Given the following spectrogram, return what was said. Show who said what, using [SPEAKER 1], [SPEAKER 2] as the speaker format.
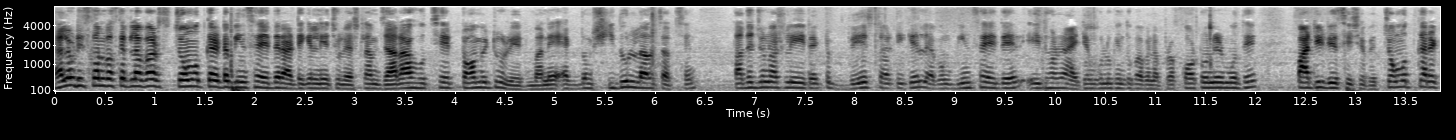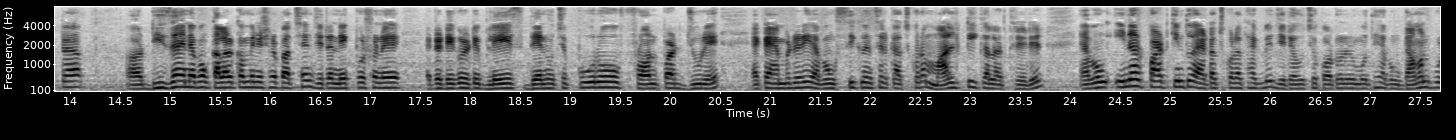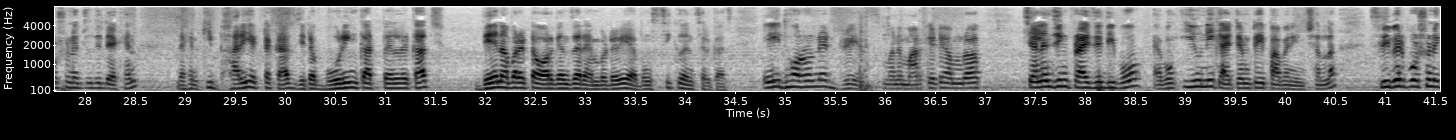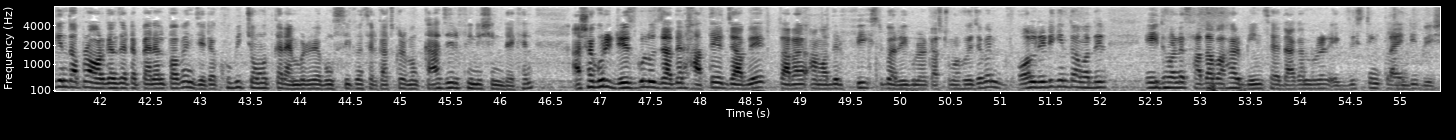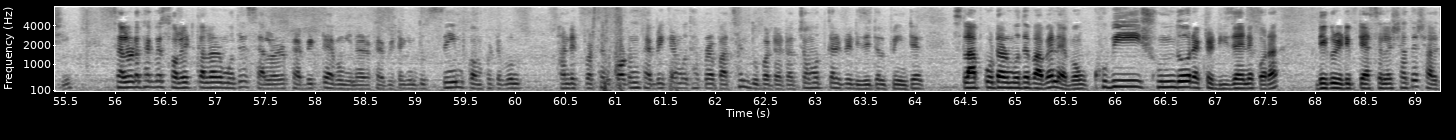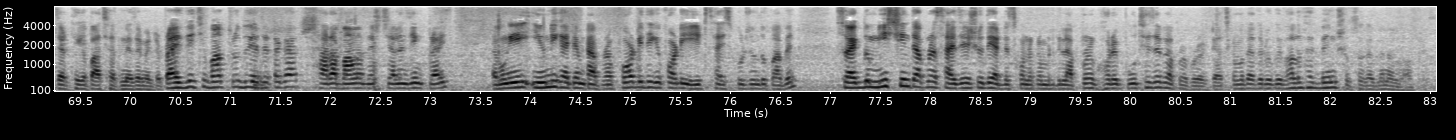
[SPEAKER 1] Hello discount basket lovers চমৎকার একটা বিনসাইদের article নিয়ে চলে আসলাম। যারা হচ্ছে টমেটো রেড মানে একদম সিঁদুর লাল চাচ্ছেন, তাদের জন্য আসলে এটা একটা বেস্ট আর্টিকেল এবং বিনসাইদের এই ধরনের আইটেমগুলো কিন্তু পাবেন আপনারা কটনের মধ্যে পার্টি ড্রেস হিসেবে। চমৎকার একটা ডিজাইন এবং কালার কম্বিনেশন পাচ্ছেন, যেটা নেক পোর্শনে একটা ডেকোরেটিভ লেস দেন হচ্ছে পুরো ফ্রন্ট পার্ট জুড়ে একটা এমব্রয়ডারি এবং সিকোয়েন্সের কাজ করা মাল্টি কালার থ্রেডের এবং ইনার পার্ট কিন্তু অ্যাটাচ করা থাকবে, যেটা হচ্ছে কটনের মধ্যে এবং দামান পোর্শনে যদি দেখেন দেখেন কি ভারী একটা কাজ, যেটা বোরিং কাট প্যানেলের কাজ দেন আবার একটা অর্গানজার এমব্রয়ডারি এবং সিকোয়েন্সের কাজ। এই ধরনের ড্রেস মানে মার্কেটে আমরা চ্যালেঞ্জিং প্রাইজে দিব এবং ইউনিক আইটেমটাই পাবেন ইনশাল্লাহ। স্লিভের পোর্শনে কিন্তু আপনারা অর্গানজার একটা প্যানেল পাবেন, যেটা খুবই চমৎকার এমব্রয়ডারি এবং সিকোয়েন্সের কাজ করে এবং কাজের ফিনিশিং দেখেন। আশা করি ড্রেসগুলো যাদের হাতে যাবে, তারা আমাদের ফিক্সড বা রেগুলার কাস্টমার হয়ে যাবেন। অলরেডি কিন্তু আমাদের এই ধরনের সাদাবাহার বিনসায় দাগানোরের এক্সিস্টিং ক্লায়েন্টই বেশি। স্যালোটা থাকবে সলিড কালারের মধ্যে স্যালোয়ারের ফ্যাব্রিকটা এবং ইনার ফ্যাব্রিকটা কিন্তু same comfortable hundred percent cotton ফ্যাব্রিকের মধ্যে আপনারা পাচ্ছেন। দুপাটাটা চমৎকার একটা ডিজিটাল প্রিন্টের স্ল্যাব কোটার মধ্যে পাবেন এবং খুবই সুন্দর একটা ডিজাইনে করা ডেকোরেটিভ ট্যাসেলের সাথে সাড়ে চার থেকে পাঁচ হাত মেজারমেন্টের প্রাইস দিচ্ছি মাত্র দুই হাজার টাকা। সারা বাংলাদেশ চ্যালেঞ্জিং প্রাইস এবং এই ইউনিক আইটেমটা আপনারা ফর্টি থেকে ফর্টি এইট সাইজ পর্যন্ত পাবেন। সো একদম নিশ্চিন্তে আপনার সাইজের শুধু অ্যাড্রেস কন্ট্যাক্ট নাম্বার দিলে আপনার ঘরে পৌঁছে যাবে আপনার প্রোডাক্টে আজকের মতো এতটুকুই। ভালো থাকবেন, সুস্থ থাকবেন। আল্লাহ হাফেজ।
